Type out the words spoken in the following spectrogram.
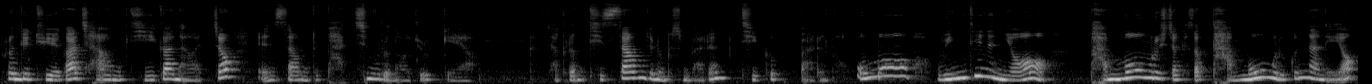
그런데 뒤에가 자음 D가 나왔죠? N 사운드 받침으로 넣어줄게요. 자, 그럼 D 사운드는 무슨 발음? D급 발음. 어머, 윈디는요. 반모음으로 시작해서 반모음으로 끝나네요.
